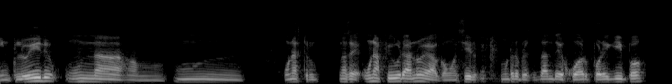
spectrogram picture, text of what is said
incluir una, un, una, figura nueva, como decir un representante de jugador por equipo,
